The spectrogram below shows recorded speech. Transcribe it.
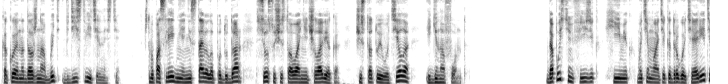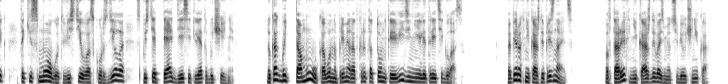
какой она должна быть в действительности, чтобы последняя не ставила под удар все существование человека, чистоту его тела и генофонд. Допустим, физик, химик, математик и другой теоретик таки смогут ввести в вас курс дела спустя 5-10 лет обучения. Но как быть тому, у кого, например, открыто тонкое видение или третий глаз? Во-первых, не каждый признается. Во-вторых, не каждый возьмет себе ученика.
